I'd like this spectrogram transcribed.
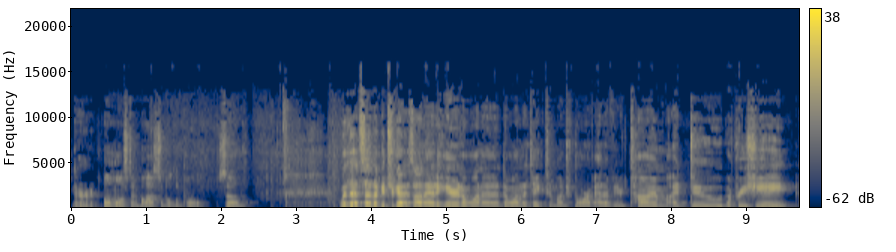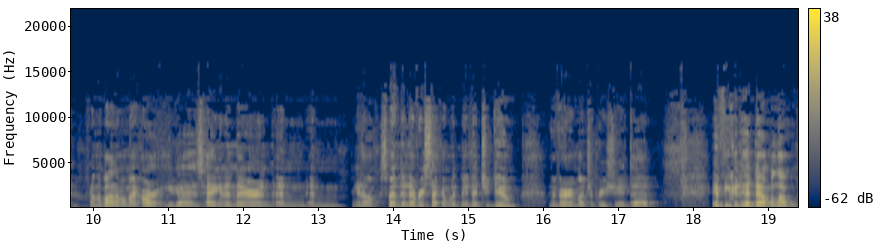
they're almost impossible to pull. So with that said, I'll get you guys on out of here. Don't want to don't want to take too much more out of your time. I do appreciate from the bottom of my heart you guys hanging in there and and and you know spending every second with me that you do. I very much appreciate that. If you could head down below,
